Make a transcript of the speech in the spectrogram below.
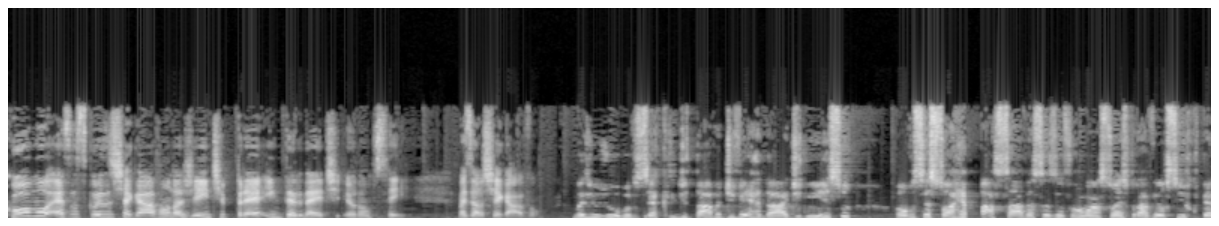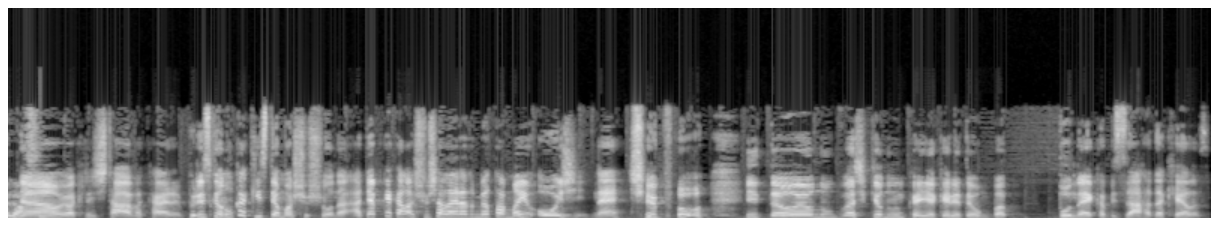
Como essas coisas chegavam na gente pré-internet? Eu não sei. Mas elas chegavam. Mas, Jujuba, você acreditava de verdade nisso? Ou você só repassava essas informações para ver o circo pegar não, fogo? Não, eu acreditava, cara. Por isso que eu nunca quis ter uma chuchona. Até porque aquela xuxa ela era do meu tamanho hoje, né? Tipo, então eu não acho que eu nunca ia querer ter uma boneca bizarra daquelas.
